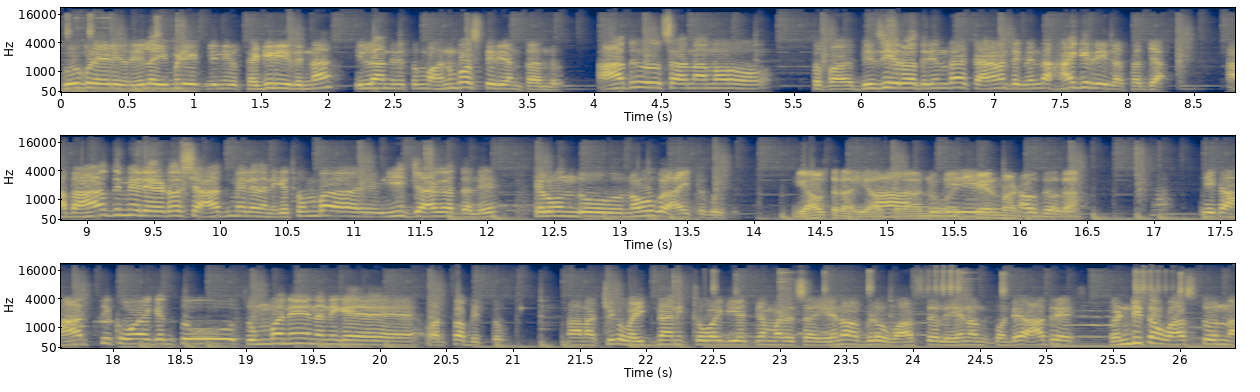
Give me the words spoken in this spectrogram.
ಗುರುಗಳು ಹೇಳಿದ್ರು, ಇಲ್ಲ ಇಮಿಡಿಯೇಟ್ಲಿ ನೀವು ತೆಗಿರಿ ಇದನ್ನ. ಇಲ್ಲಾಂದ್ರೆ ತುಂಬಾ ಅನುಭವಿಸ್ತೀರಿ ಅಂತ ಅಂದ್ರು. ಆದ್ರೂ ಸಹ ನಾನು ಸ್ವಲ್ಪ ಬ್ಯುಸಿ ಇರೋದ್ರಿಂದ, ಕಾರಣತೆಗಳಿಂದ ಆಗಿರ್ಲಿಲ್ಲ ಸದ್ಯ. ಅದಾದ್ಮೇಲೆ ಎರಡು ವರ್ಷ ಆದ್ಮೇಲೆ ನನಗೆ ತುಂಬಾ ಈ ಜಾಗದಲ್ಲಿ ಕೆಲವೊಂದು ನೋವುಗಳು ಆಯ್ತು ಯಾವ ತರ ಯಾವ ತರ ಶೇರ್ ಈಗ ಆರ್ಥಿಕವಾಗಂತೂ ತುಂಬಾನೇ ನನಗೆ ಅರ್ಥ ಬಿತ್ತು. ನಾನು ಆಕ್ಚುಲಿ ವೈಜ್ಞಾನಿಕವಾಗಿ ಯೋಚನೆ ಮಾಡಿದ ಸಹ ಏನೋ ಬಿಡು ವಾಸ್ತು ಏನು ಏನೋ ಅನ್ಕೊಂಡೆ. ಆದ್ರೆ ಖಂಡಿತ ವಾಸ್ತುವನ್ನ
